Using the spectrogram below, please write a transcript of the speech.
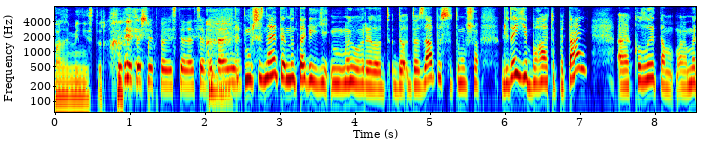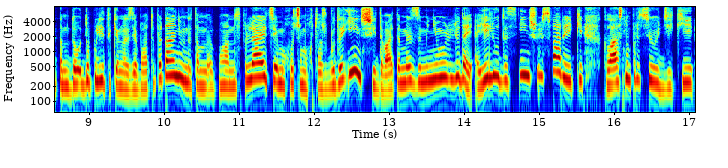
пане міністр? Ти хочеш відповісти на це питання? Тому що знаєте, ну так як ми говорили от, до, до запису, тому що в людей є багато питань. е, Коли там е, ми там до, до політики в нас є багато питань, вони там погано справляються, і ми хочемо, хто ж буде інший. Давайте ми замінимо людей. А є люди з іншої сфери, які класно працюють, які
